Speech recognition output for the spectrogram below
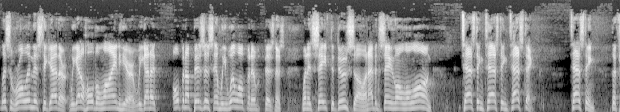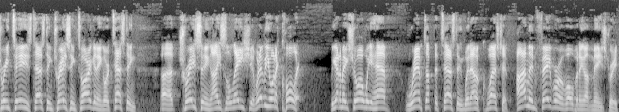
listen, we're all in this together. We got to hold the line here. We got to open up business, and we will open up business when it's safe to do so. And I've been saying all along testing, testing, testing, testing. The three T's testing, tracing, targeting, or testing, uh, tracing, isolation, whatever you want to call it. We got to make sure we have ramped up the testing without question. I'm in favor of opening up Main Street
